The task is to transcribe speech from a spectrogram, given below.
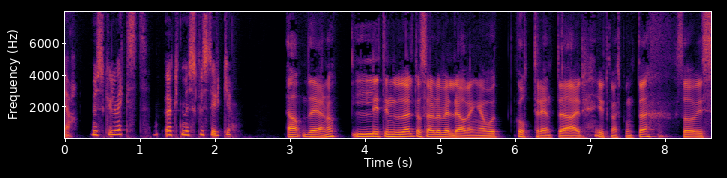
ja, muskelvekst, økt muskelstyrke? Ja, det er nok litt individuelt, og så er det veldig avhengig av hvor godt trent du er i utgangspunktet. Så hvis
